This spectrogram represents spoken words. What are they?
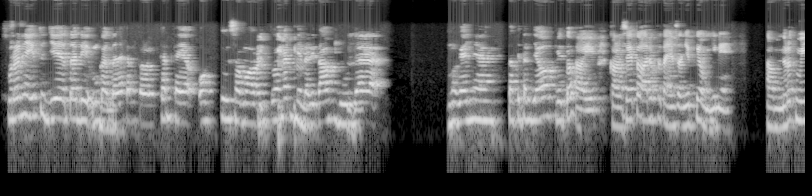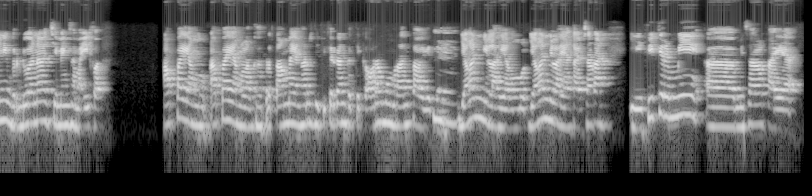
sebenarnya itu J tadi Hmm. Muka tanya kan kalau kan kayak waktu sama orang tua kan kayak dari tahu juga makanya tapi terjawab gitu Oh iya, kalau saya tuh ada pertanyaan selanjutnya begini. Uh, menurutmu ini berdua nah Cimeng sama Iva, apa yang apa yang langkah pertama yang harus dipikirkan ketika orang mau merantau gitu? ya? Hmm. Jangan milah yang jangan milah yang kayak misalkan, i pikir mi uh, misal kayak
